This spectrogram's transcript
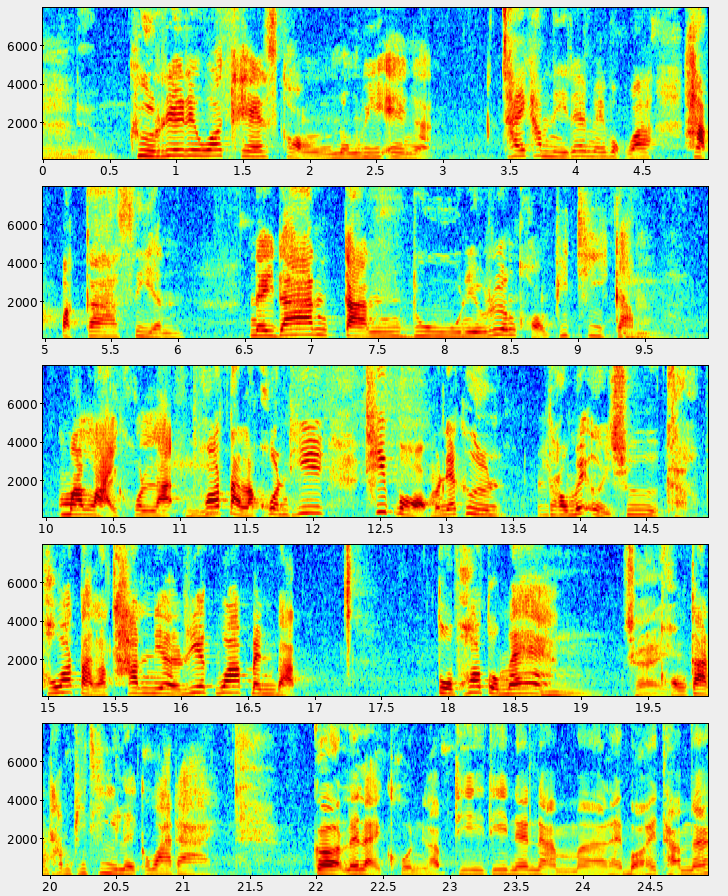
ยังเหมือนเดิม คือเรียกได้ว่าเคสของน้องวีเองอะใช้คำนี้ได้ไหมบอกว่า หักปากกาเซียน ในด้านการดูในเรื่องของพิธีกรรมมาหลายคนละ เพราะแต่ละคนที่ที่บอกมาเนี่ยคือเราไม่เอ่ยชื่อ ครับ เพราะว่าแต่ละท่านเนี่ยเรียกว่าเป็นแบบตัวพ่อตัวแม่อืมใช่ ของการทำพิธีเลยก็ว่าได้ ก็หลาย ๆ คนครับที่ที่แนะนำมาให้บอกให้ทำนะ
